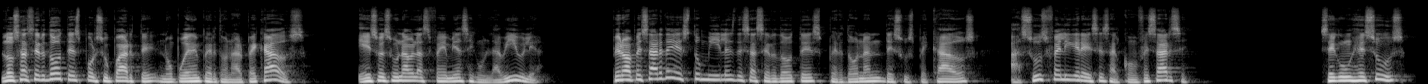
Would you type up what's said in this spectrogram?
Los sacerdotes, por su parte, no pueden perdonar pecados. Eso es una blasfemia según la Biblia. Pero a pesar de esto, miles de sacerdotes perdonan de sus pecados a sus feligreses al confesarse. Según Jesús,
